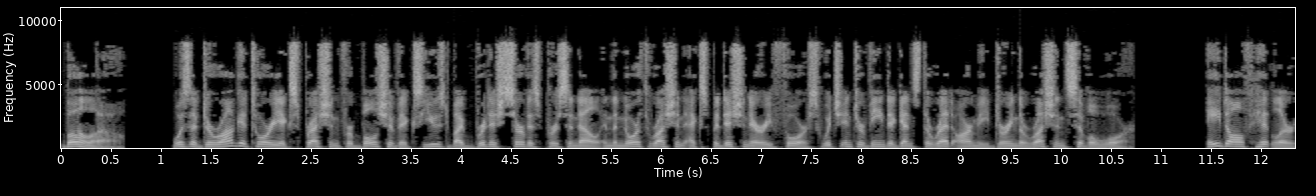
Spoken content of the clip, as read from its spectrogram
Bolo was a derogatory expression for Bolsheviks used by British service personnel in the North Russian Expeditionary Force which intervened against the Red Army during the Russian Civil War. Adolf Hitler,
